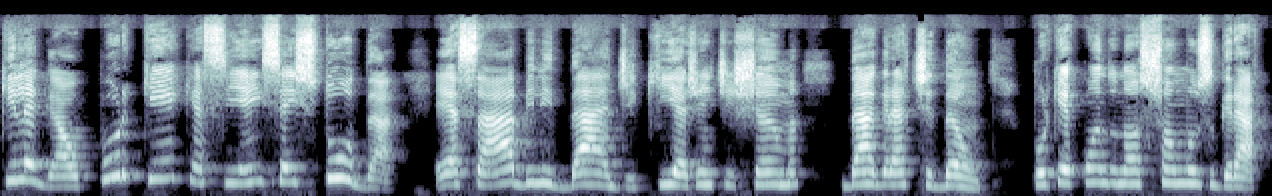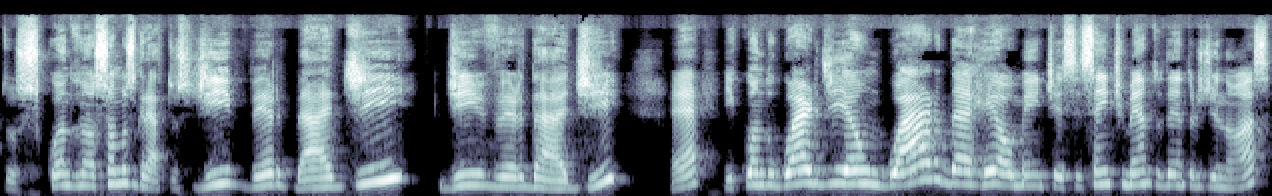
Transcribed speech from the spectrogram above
que legal, por que, que a ciência estuda essa habilidade que a gente chama da gratidão? Porque quando nós somos gratos, quando nós somos gratos de verdade, de verdade, é, e quando o guardião guarda realmente esse sentimento dentro de nós,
